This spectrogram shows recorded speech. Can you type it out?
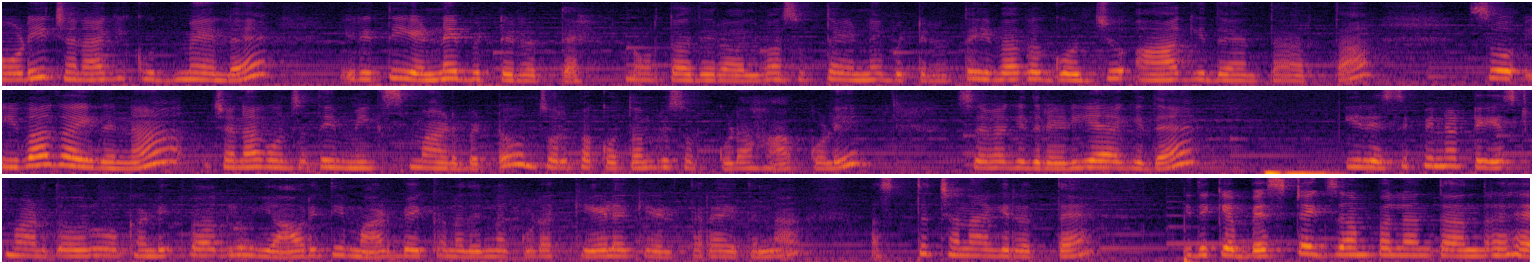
ನೋಡಿ ಚೆನ್ನಾಗಿ ಕುದ್ಮೇಲೆ ಈ ರೀತಿ ಎಣ್ಣೆ ಬಿಟ್ಟಿರುತ್ತೆ. ನೋಡ್ತಾ ಇದ್ದೀರಾ ಅಲ್ವಾ? ಸುತ್ತ ಎಣ್ಣೆ ಬಿಟ್ಟಿರುತ್ತೆ. ಇವಾಗ ಗೊಜ್ಜು ಆಗಿದೆ ಅಂತ ಅರ್ಥ. ಸೊ ಇವಾಗ ಇದನ್ನು ಚೆನ್ನಾಗಿ ಒಂದ್ಸತಿ ಮಿಕ್ಸ್ ಮಾಡಿಬಿಟ್ಟು ಒಂದು ಸ್ವಲ್ಪ ಕೊತ್ತಂಬರಿ ಸೊಪ್ಪು ಕೂಡ ಹಾಕ್ಕೊಳ್ಳಿ. ಸೊ ಇವಾಗ ಇದು ರೆಡಿಯಾಗಿದೆ ಈ ರೆಸಿಪಿನ ಟೇಸ್ಟ್ ಮಾಡಿದವರು ಖಂಡಿತವಾಗ್ಲೂ ಯಾವ ರೀತಿ ಮಾಡಬೇಕು ಅನ್ನೋದನ್ನು ಕೂಡ ಕೇಳೇ ಕೇಳ್ತಾರೆ ಇದನ್ನು. ಅಷ್ಟು ಚೆನ್ನಾಗಿರುತ್ತೆ. ಇದಕ್ಕೆ ಬೆಸ್ಟ್ ಎಕ್ಸಾಂಪಲ್ ಅಂತ ಅಂದರೆ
